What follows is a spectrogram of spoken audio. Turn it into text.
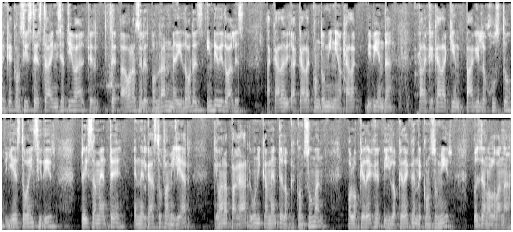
¿En qué consiste esta iniciativa? Que ahora se les pondrán medidores individuales a cada, a cada condominio, a cada vivienda, para que cada quien pague lo justo y esto va a incidir precisamente en el gasto familiar, que van a pagar únicamente lo que consuman o lo que dejen y lo que dejen de consumir, pues ya no lo van a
